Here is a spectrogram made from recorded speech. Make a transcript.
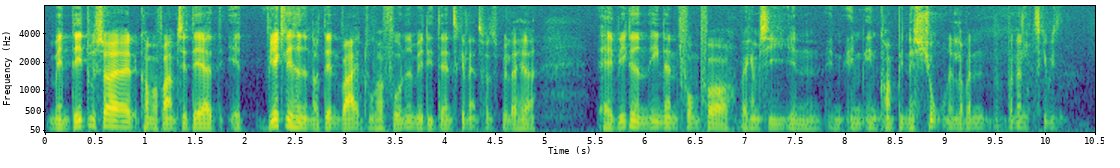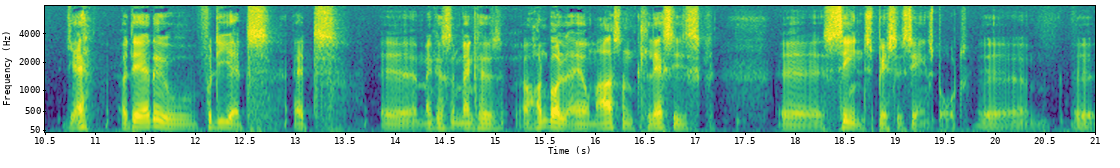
Men det du så kommer frem til, det er, at, at virkeligheden og den vej, du har fundet med de danske landsholdsspillere her, er i virkeligheden en eller anden form for, hvad kan man sige, en, en, en kombination, eller hvordan, hvordan skal vi... Ja, og det er det jo, fordi at, at øh, man kan, man kan, håndbold er jo meget sådan klassisk øh, sen specialiseringssport. Øh, øh,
